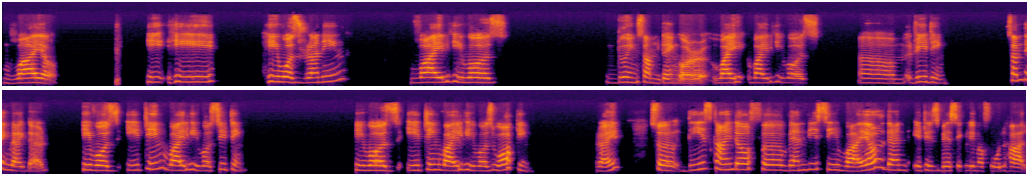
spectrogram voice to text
while he he he was running while he was doing something or while while he was um, reading. Something like that. He was eating while he was sitting. He was eating while he was walking right? So these kind of, uh, when we see while, then it is basically maful hal.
